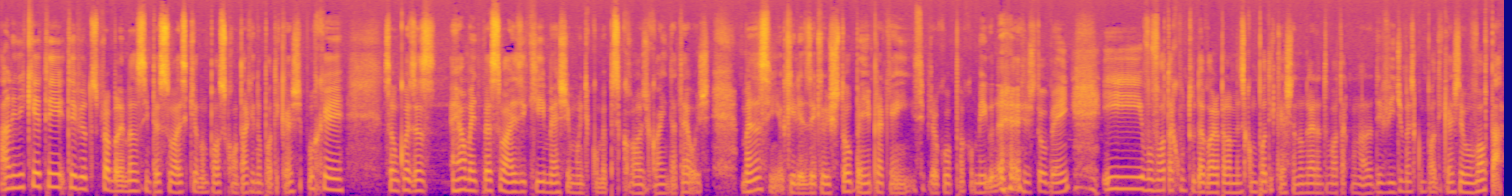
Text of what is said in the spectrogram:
Além de que te, teve outros problemas assim pessoais que eu não posso contar aqui no podcast porque são coisas realmente pessoais e que mexem muito com o meu psicológico ainda até hoje. Mas assim, eu queria dizer que eu estou bem para quem se preocupa comigo, né? estou bem e vou voltar com tudo agora, pelo menos com o podcast. Eu não garanto voltar com nada de vídeo, mas com o podcast eu vou voltar.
